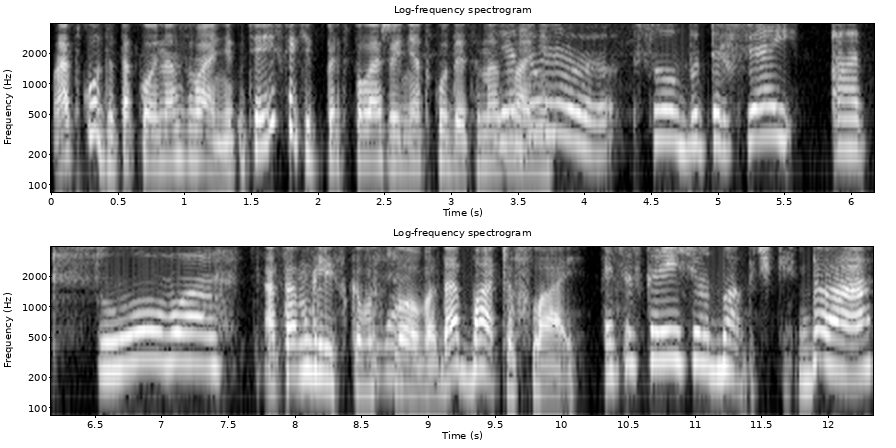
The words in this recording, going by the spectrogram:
откуда такое название? У тебя есть какие-то предположения, откуда это название? Я думаю, слово butterfly от слова... От английского Да. слова, да? Butterfly. Это, скорее всего, от бабочки. Да,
